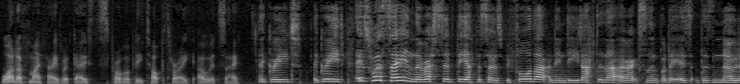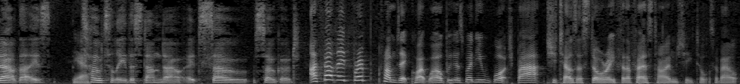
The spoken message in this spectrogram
one of my favourite ghosts, probably top three, I would say. Agreed. Agreed. It's worth saying the rest of the episodes before that and indeed after that are excellent, but it is there's no doubt that is Yeah. totally the standout. It's so so good. I felt they breadcrumbed it quite well because when you watch back, she tells her story for the first time. She talks about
